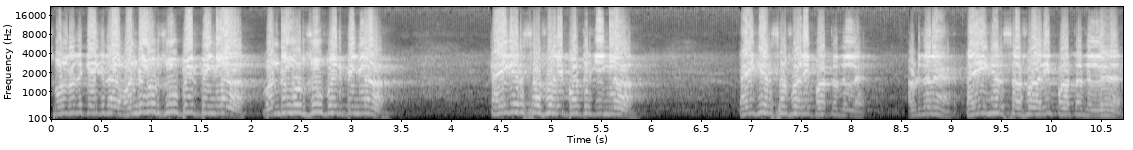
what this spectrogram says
சொல்றது கேக்குதா? வண்டலூர் ஜூ போயிருப்பீங்களா? வண்டலூர் ஜூ போயிருப்பீங்களா? டைகர் சஃபாரி பார்த்துருக்கீங்களா? டைகர் சஃபாரி பார்த்ததில்ல. அப்படிதானே டைகர் சஃபாரி பார்த்ததில்ல.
